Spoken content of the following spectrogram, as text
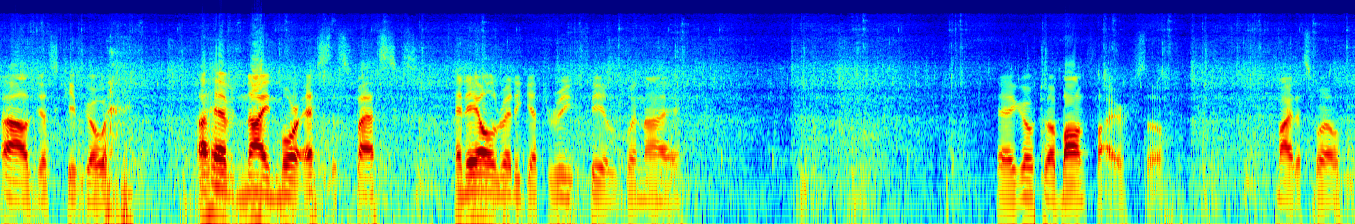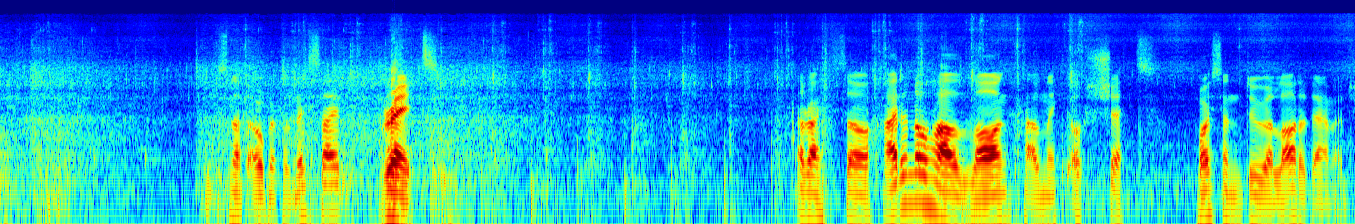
I'll just keep going. I have nine more Estus flasks, and they already get refilled when I uh, go to a bonfire, so might as well. It's not open from this side. Great. Alright, so I don't know how long I'll make... Oh shit. Poison do a lot of damage.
